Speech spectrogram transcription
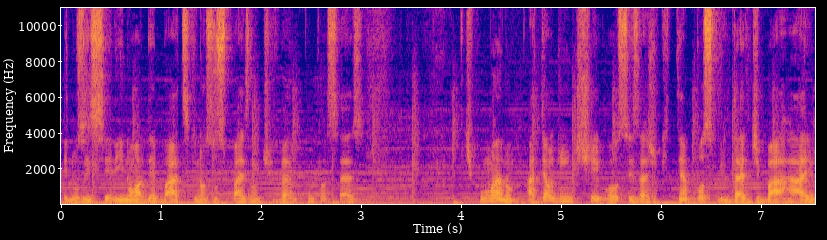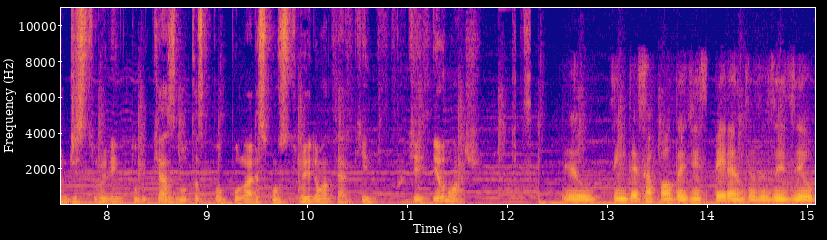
que nos inseriram a debates que nossos pais não tiveram tanto acesso. Tipo, mano, até onde a gente chegou, vocês acham que tem a possibilidade de barrar e destruírem tudo que as lutas populares construíram até aqui? Porque eu não acho. Eu sinto essa falta de esperança. Às vezes eu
